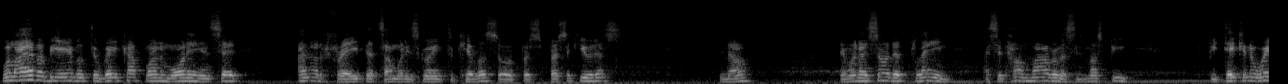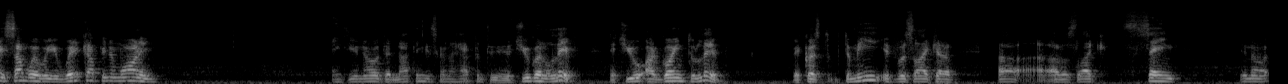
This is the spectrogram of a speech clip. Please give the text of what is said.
Will I ever be able to wake up one morning and say, I'm not afraid that somebody's going to kill us or pers- persecute us? You know? And when I saw that plane, I said, how marvelous it must be to be taken away somewhere where you wake up in the morning and you know that nothing is going to happen to you, that you're going to live, that you are going to live. Because to, to me, it was like a, uh, I was like saying, you know,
